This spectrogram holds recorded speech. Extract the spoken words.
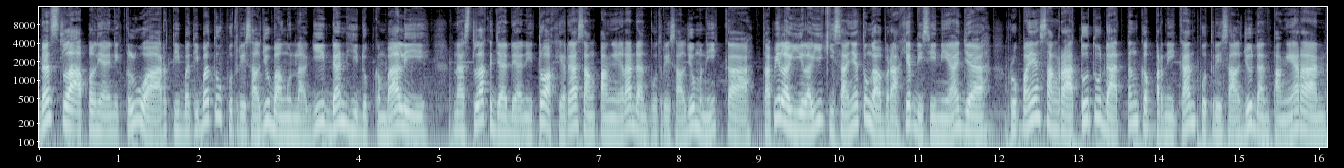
Dan setelah apelnya ini keluar, tiba-tiba tuh putri salju bangun lagi dan hidup kembali. Nah setelah kejadian itu akhirnya sang pangeran dan putri salju menikah. Tapi lagi-lagi kisahnya tuh nggak berakhir di sini aja. Rupanya sang ratu tuh datang ke pernikahan Putri Salju dan Pangeran.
